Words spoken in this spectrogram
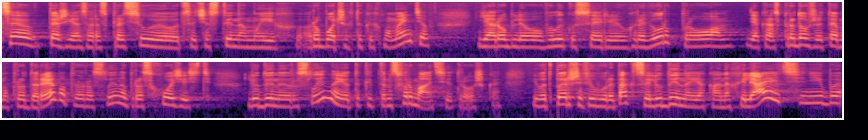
Це теж я зараз працюю, це частина моїх робочих таких моментів. Я роблю велику серію гравюр про якраз продовжую тему про дерева, про рослини, про схожість людини і рослини, і от такі трансформації трошки. І от перша фігура, так, це людина, яка нахиляється, ніби.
